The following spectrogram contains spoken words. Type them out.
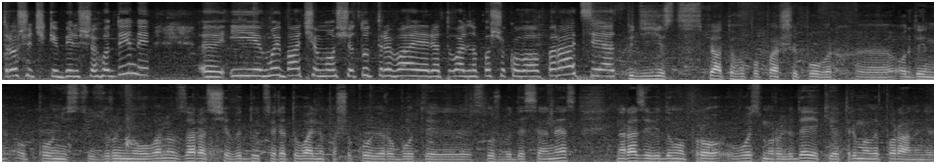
трошечки більше години, Е, і ми бачимо, що тут триває рятувально-пошукова операція. Під'їзд з п'ятого по перший поверх е, один повністю зруйновано. Зараз ще ведуться рятувально-пошукові роботи служби ДСНС. Наразі відомо про восьмеро людей, які отримали поранення.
